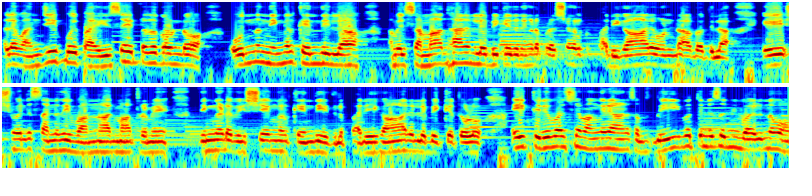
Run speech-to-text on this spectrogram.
അല്ലെ വഞ്ചിയിൽ പോയി പൈസ ഇട്ടത് കൊണ്ടോ ഒന്നും നിങ്ങൾക്ക് എന്തില്ല? അമ്മ സമാധാനം ലഭിക്കാതെ നിങ്ങളുടെ പ്രശ്നങ്ങൾക്ക് പരിഹാരം ഉണ്ടാകത്തില്ല. യേശുവിന്റെ സന്നിധി വന്നാൽ മാത്രമേ നിങ്ങളുടെ വിഷയങ്ങൾക്ക് എന്ത് ചെയ്തില്ല പരിഹാരം ലഭിക്കത്തുള്ളൂ. ഈ തിരുവചനം അങ്ങനെയാണ് ദൈവത്തിന്റെ സന്നിധി വരുന്നവോ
